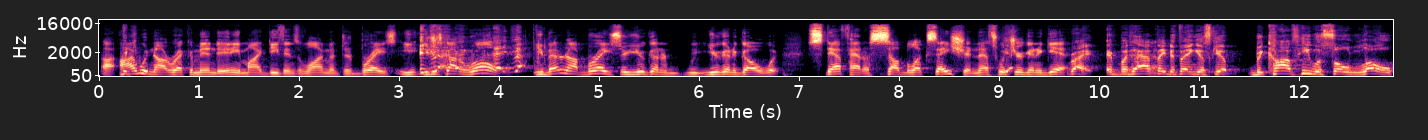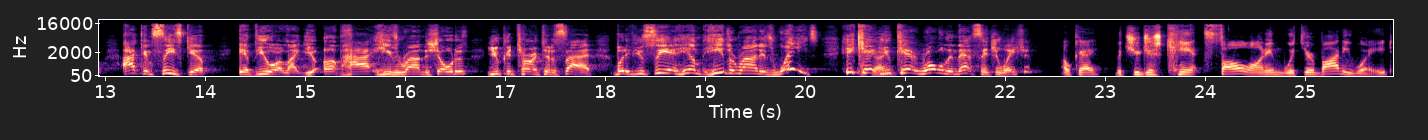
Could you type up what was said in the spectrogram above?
I I would not recommend to any of my defensive linemen to brace. You, you just got to roll. Exactly. You better not brace, or you're gonna you're gonna go. What Steph had a subluxation. That's what you're gonna get. Right. But I think the thing is, Skip, because he was so low, I can see Skip. If you are like you're up high, he's around the shoulders, you can turn to the side. But if you see at him, he's around his waist. He can't. Okay. You can't roll in that situation. Okay, but you just can't fall on him with your body weight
